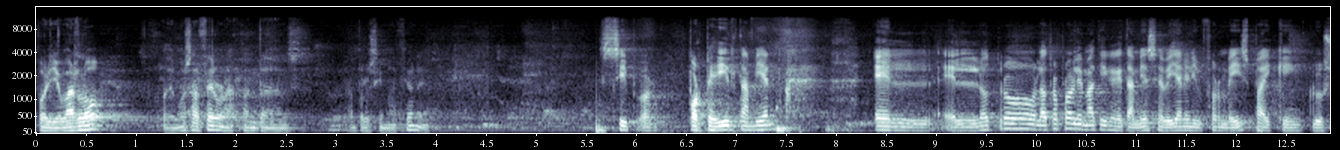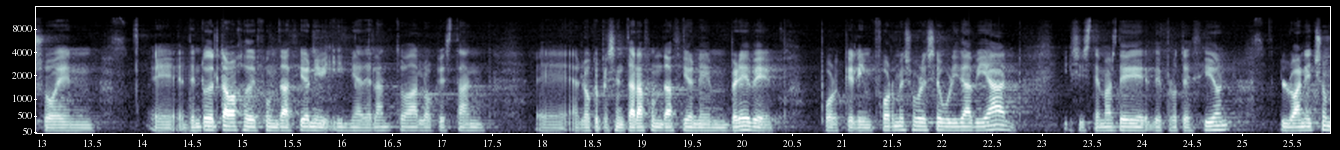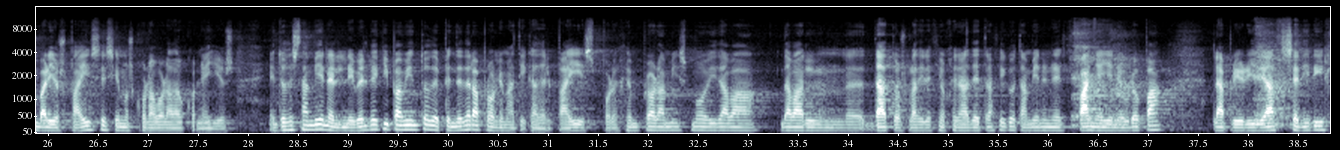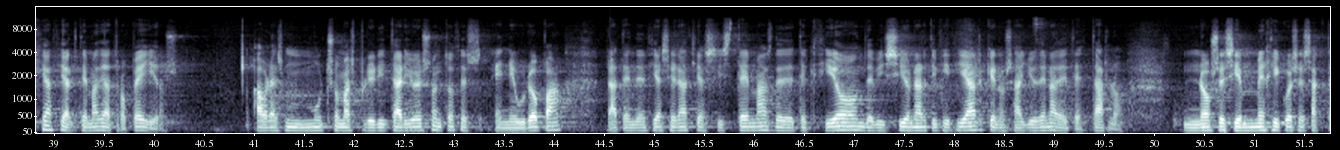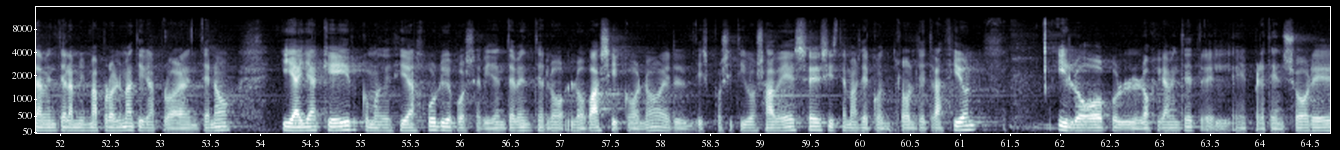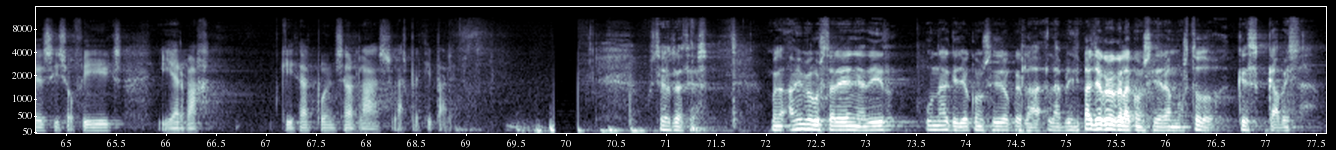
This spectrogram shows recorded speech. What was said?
Por llevarlo, podemos hacer unas cuantas aproximaciones. Sí, por, por pedir también. El, el otro, la otra problemática que también se veía en el informe ISPA y que incluso en, eh, dentro del trabajo de Fundación, y, me adelanto a lo que, están, eh, lo que presentará Fundación en breve, porque el informe sobre seguridad vial y sistemas de, protección lo han hecho en varios países y hemos colaborado con ellos. Entonces también el nivel de equipamiento depende de la problemática del país. Por ejemplo, ahora mismo hoy daba, daba datos la Dirección General de Tráfico, también en España y en Europa la prioridad se dirige hacia el tema de atropellos. Ahora es mucho más prioritario eso, entonces en Europa la tendencia será hacia sistemas de detección, de visión artificial que nos ayuden a detectarlo. No sé si en México es exactamente la misma problemática, probablemente no, y haya que ir, como decía Julio, pues evidentemente lo, básico, ¿no? el dispositivos ABS, sistemas de control de tracción y luego, pues, lógicamente, eh, pretensores, ISOFIX y airbag. Quizás pueden ser las, las principales. Muchas gracias. Bueno, a mí me gustaría añadir una que yo considero que es la, la principal, yo creo que la consideramos todo, que es cabeza.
